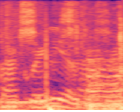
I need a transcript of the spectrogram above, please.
live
